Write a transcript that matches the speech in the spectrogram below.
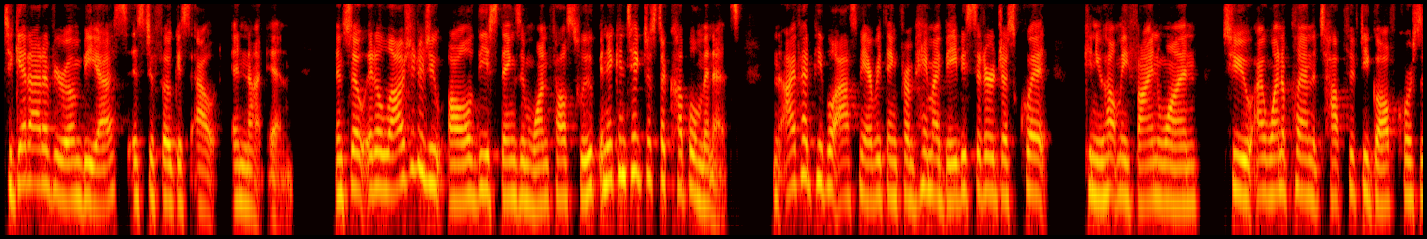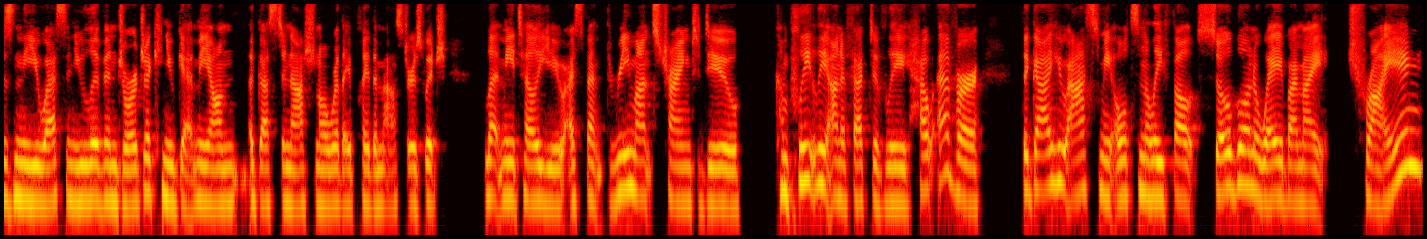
to get out of your own bs is to focus out and not in and so it allows you to do all of these things in one fell swoop, and it can take just a couple minutes. And I've had people ask me everything from, hey, my babysitter just quit. Can you help me find one? To, I want to play on the top 50 golf courses in the US and you live in Georgia. Can you get me on Augusta National where they play the Masters? Which, let me tell you, I spent three months trying to do completely ineffectively. However, the guy who asked me ultimately felt so blown away by my trying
